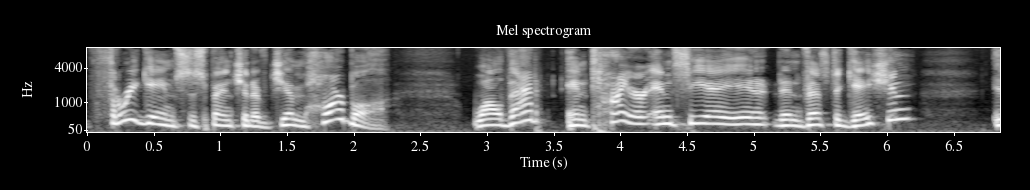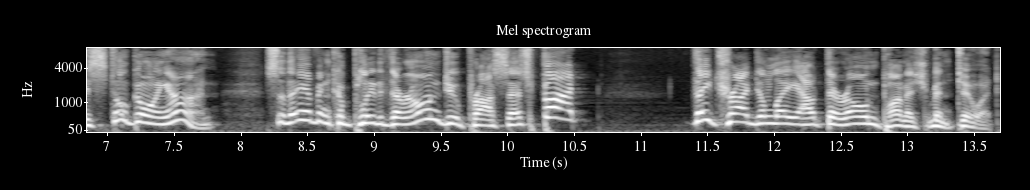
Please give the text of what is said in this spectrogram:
three game suspension of Jim Harbaugh, while that entire NCAA investigation is still going on. So they haven't completed their own due process, but they tried to lay out their own punishment to it.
